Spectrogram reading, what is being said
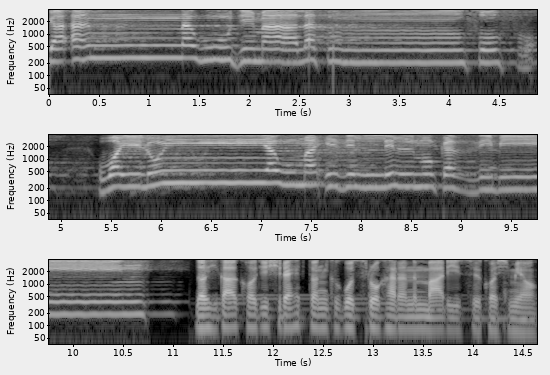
كأنه جمالة صفر ويل يومئذ للمكذبين 너희가 거짓이라 했던 그곳으로 가라는 말이 있을 것이며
